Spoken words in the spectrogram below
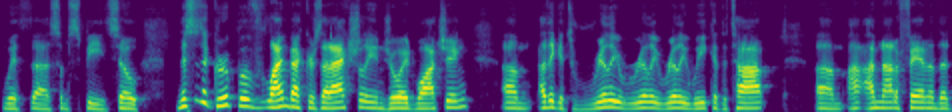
with uh, some speed. So this is a group of linebackers that I actually enjoyed watching. Um, I think it's really, really, really weak at the top. Um, I, am not a fan of the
